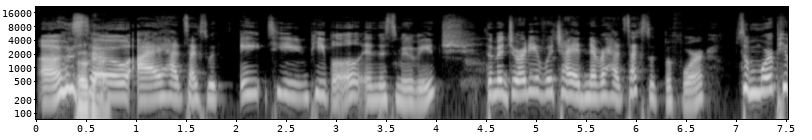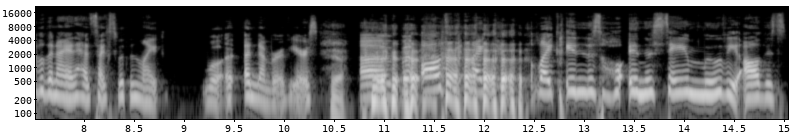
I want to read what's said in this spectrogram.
Um, so I had sex with 18 people in this movie, the majority of which I had never had sex with before. So more people than I had had sex with in like, well, a, a number of years. Yeah. Uh, but all like, like in this whole, in the same movie, all this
